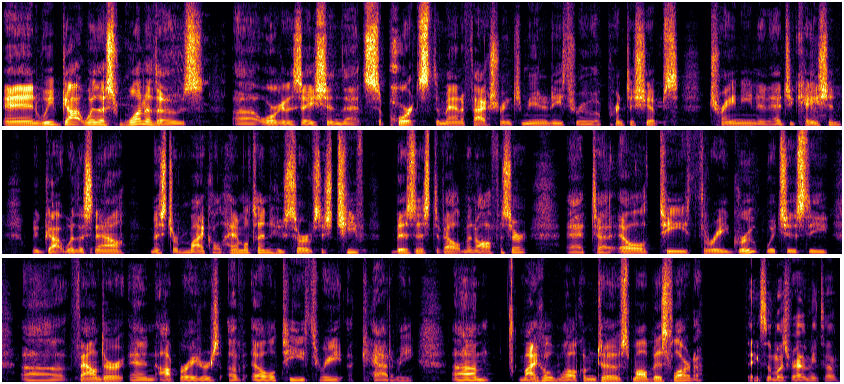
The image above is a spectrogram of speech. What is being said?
and we've got with us one of those uh, organization that supports the manufacturing community through apprenticeships, training, and education. We've got with us now Mr. Michael Hamilton, who serves as Chief Business Development Officer at uh, LT3 Group, which is the uh, founder and operators of LT3 Academy. Um, Michael, welcome to Small Biz Florida. Thanks so much for having me, Tom.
